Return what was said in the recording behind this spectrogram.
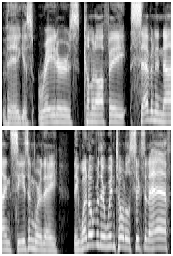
Vegas Raiders coming off a seven and nine season where they they went over their win total of six and a half,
